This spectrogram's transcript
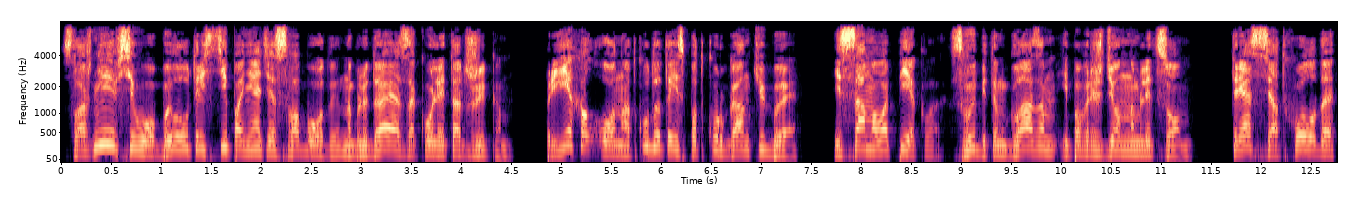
Сложнее всего было утрясти понятие свободы, наблюдая за Колей Таджиком. Приехал он откуда-то из-под Курган-Тюбе, из самого пекла, с выбитым глазом и поврежденным лицом. Трясся от холода,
